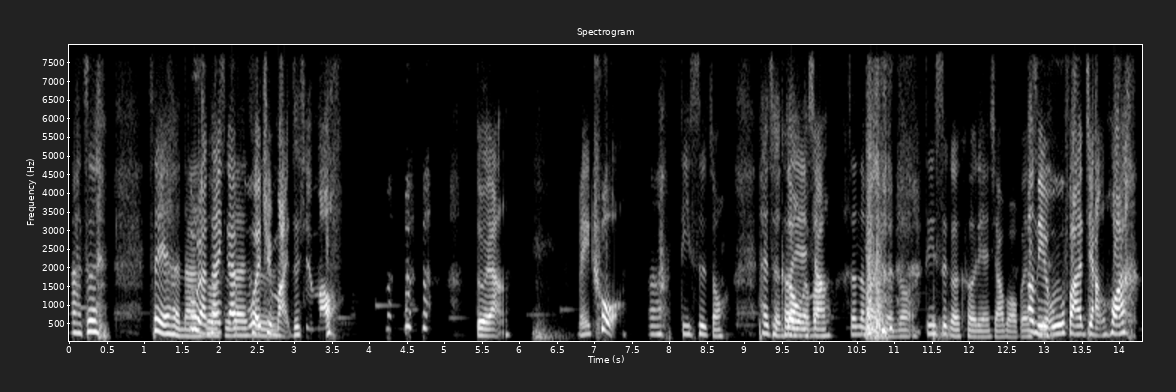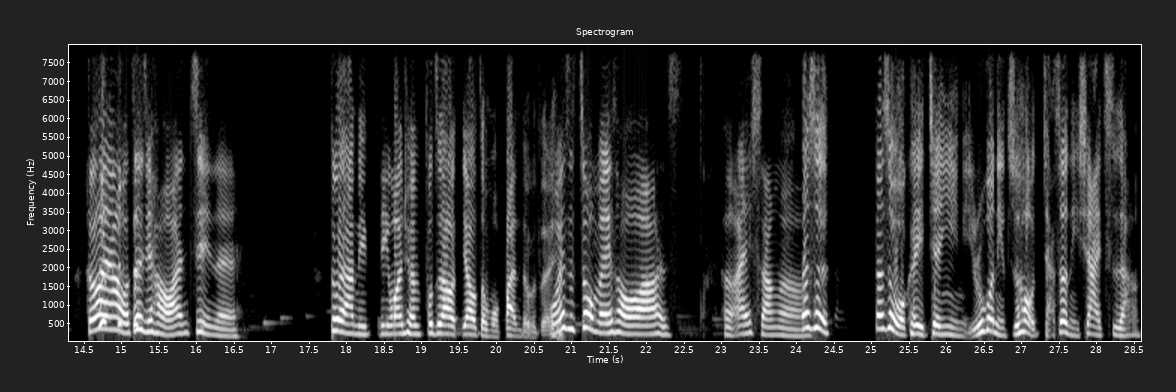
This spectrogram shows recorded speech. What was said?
啊，这这也很难，不然他应该不会去买这些猫，对啊。没错，啊，第四种太沉重了吗？真的蛮沉重。第四个可怜小宝贝，让你无法讲话。对啊，我自己好安静哎。对啊，你你完全不知道要怎么办，对不对？我一直皱眉头啊，很很哀伤啊。但是，但是我可以建议你，如果你之后假设你下一次啊，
